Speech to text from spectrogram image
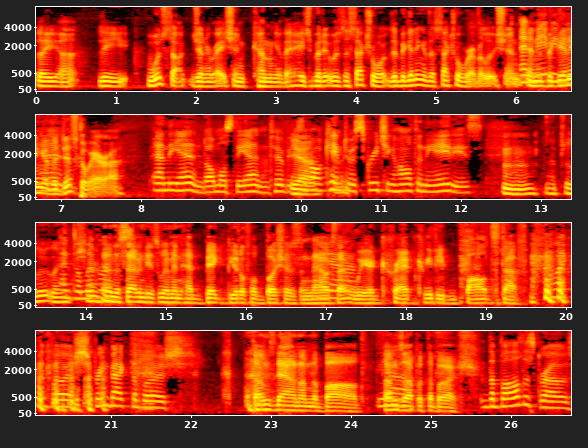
the uh, the Woodstock generation coming of age, but it was the sexual the beginning of the sexual revolution And the maybe the beginning of the disco era. And the end, almost the end too, because it all came to a screeching halt in the '80s. Absolutely. And Sure. And in the 70s, women had big, beautiful bushes, and now it's that weird, crap, creepy, bald stuff. I like the bush. Bring back the bush. Thumbs down on the bald. Thumbs Yeah. up with the bush. The bald is gross.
